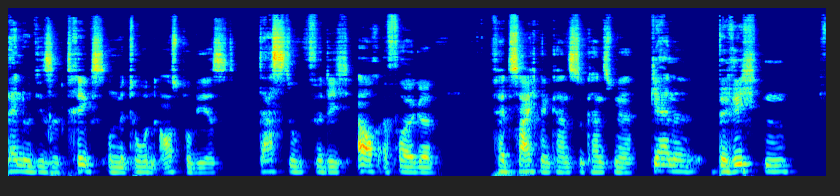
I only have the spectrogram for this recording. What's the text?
wenn du diese Tricks und Methoden ausprobierst, dass du für dich auch Erfolge verzeichnen kannst. Du kannst mir gerne berichten. Ich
